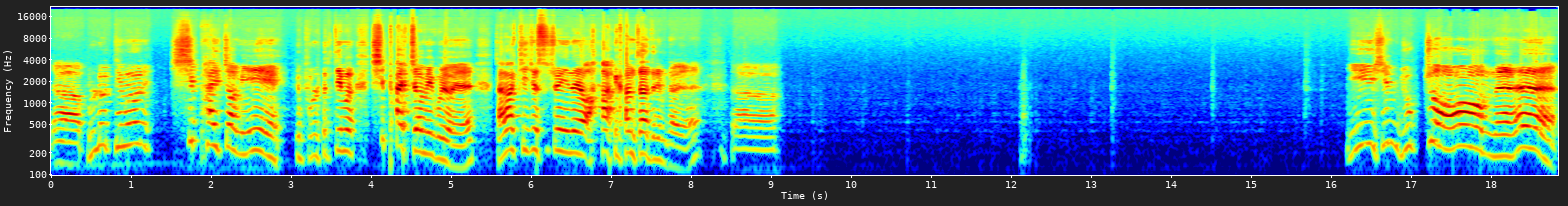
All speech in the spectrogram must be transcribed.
자, 블루팀은 18점이, 블루팀은 18점이고요, 예. 장학 퀴즈 수준이네요. 아, 감사드립니다, 예. 자. 26점. 네.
